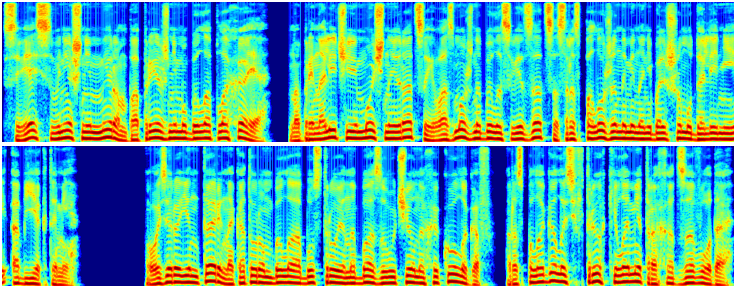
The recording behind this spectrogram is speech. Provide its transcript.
Связь с внешним миром по-прежнему была плохая, но при наличии мощной рации возможно было связаться с расположенными на небольшом удалении объектами. Озеро Янтарь, на котором была обустроена база ученых-экологов, располагалось в трех километрах от завода.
